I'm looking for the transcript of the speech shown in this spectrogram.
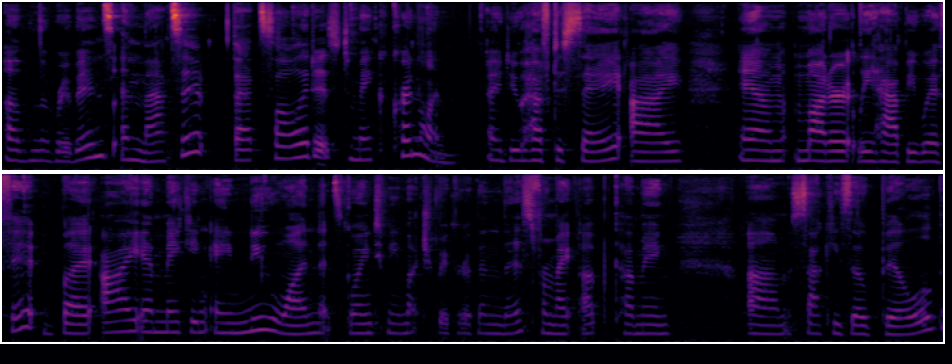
of the ribbons and that's it. That's all it is to make a crinoline. I do have to say I am moderately happy with it, but I am making a new one that's going to be much bigger than this for my upcoming um, Sakizo build.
